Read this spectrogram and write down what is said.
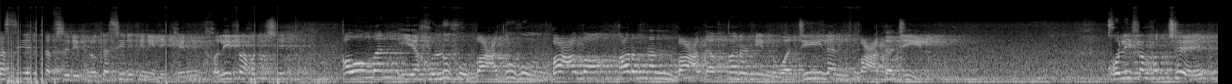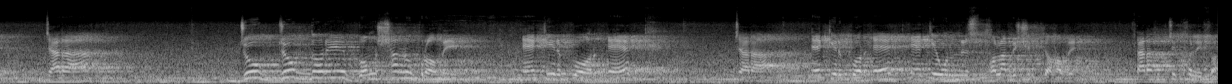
কাসির, তাফসির ইবনু কাসির তিনি লিখেন, খলিফা হচ্ছে কৌমান ইয়াখলুফু বাদুহুম বাদা কারনান বাদা কারনিন ওয়াজিলান বাদা জিল। খলিফা হচ্ছে যারা যুগ যুগ ধরে বংশানুক্রমে একের পর এক যারা একের পর এক একে অন্যের স্থলাভিষিক্ত হবে, তারা হচ্ছে খলিফা।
